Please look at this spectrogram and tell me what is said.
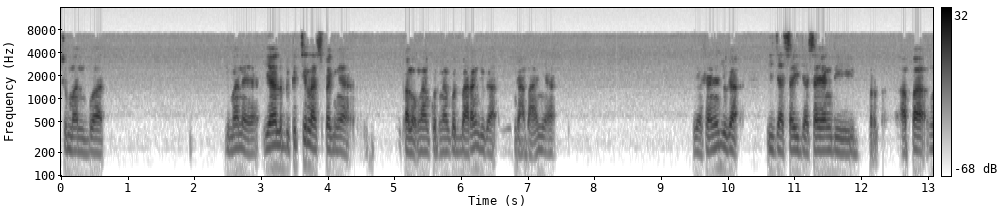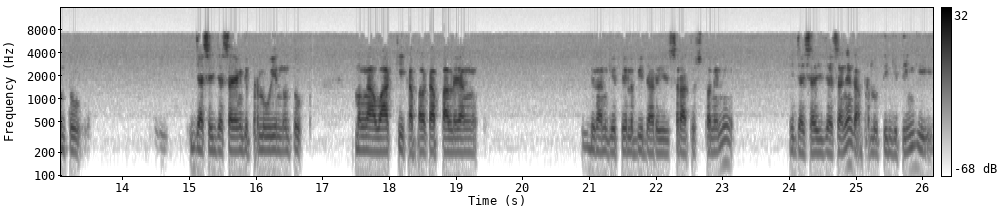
cuman buat gimana ya ya lebih kecil lah speknya kalau ngangkut-ngangkut barang juga nggak banyak biasanya juga ijazah-ijazah yang di apa untuk ijazah-ijazah yang diperluin untuk mengawaki kapal-kapal yang dengan GT lebih dari 100 ton ini ijazah-ijazahnya nggak perlu tinggi-tinggi.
